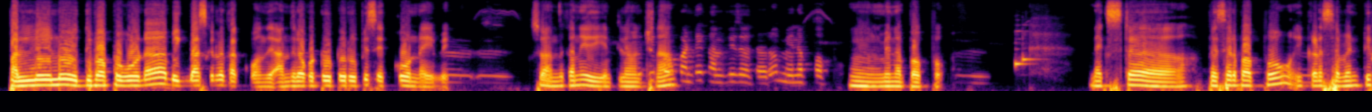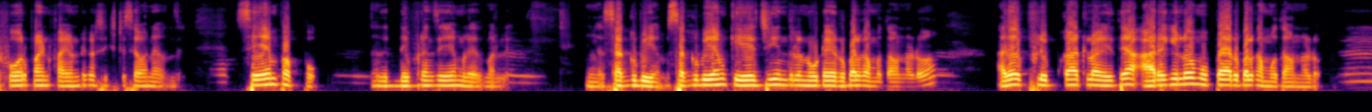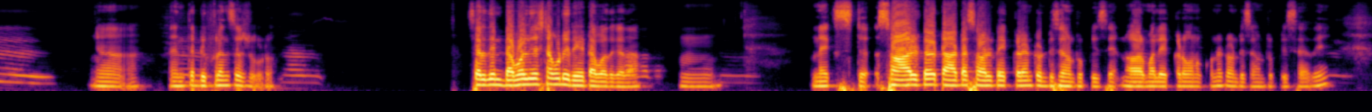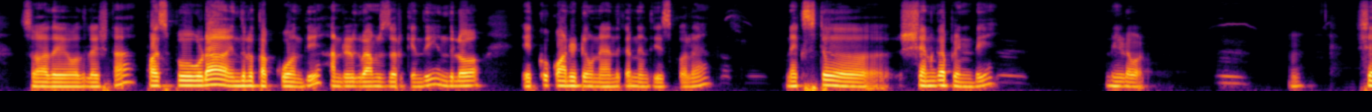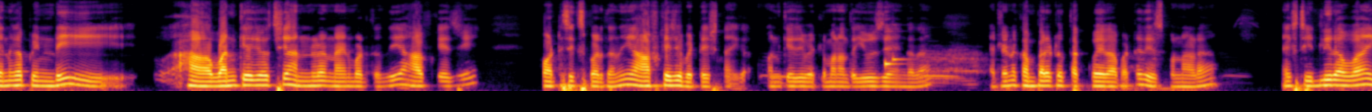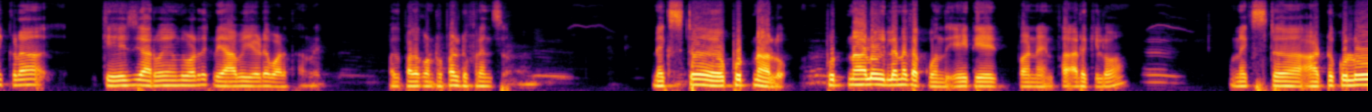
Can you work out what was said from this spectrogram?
పల్లీలు ఉద్దిపప్పు కూడా బిగ్ బాస్కెట్లో తక్కువ ఉంది. అందులో ఒక టూ టూ రూపీస్ ఎక్కువ ఉన్నాయి ఇవి. సో అందుకని ఇంట్లో వచ్చిన ఉద్దిపప్పు అంటే కన్ఫ్యూజ్ అవుతారు. మినప్పప్పు. ఉమ్, మినపప్పు నెక్స్ట్ పెసరపప్పు ఇక్కడ సెవెంటీ ఫోర్ పాయింట్ ఫైవ్ ఉంటే ఇక్కడ సిక్స్టీ సెవెన్ ఉంది. సేమ్ పప్పు. అది డిఫరెన్స్ ఏం లేదు మళ్ళీ. సగ్గు బియ్యం సగ్గు బియ్యం కేజీ ఇందులో నూట ఏడు రూపాయలకి అమ్ముతా ఉన్నాడు. అదే ఫ్లిప్కార్ట్లో అయితే అరకిలో ముప్పై ఆరు రూపాయలకి అమ్ముతా ఉన్నాడు. ఎంత. డిఫరెన్స్ చూడు. సరే దీన్ని డబుల్ చేసినా కూడా రేట్ అవ్వదు కదా. నెక్స్ట్ సాల్ట్ టాటా సాల్ట్ ఎక్కడ ట్వంటీ సెవెన్ రూపీసే నార్మల్ ఎక్కడ కొనుక్కునే ట్వంటీ సెవెన్ రూపీస్ అది. సో అది వదిలేసిన. పసుపు కూడా ఇందులో తక్కువ ఉంది. హండ్రెడ్ గ్రామ్స్ దొరికింది. ఇందులో ఎక్కువ క్వాంటిటీ ఉన్నాయి. అందుకని నేను తీసుకోలే. నెక్స్ట్ శనగపిండి. నీడవాడు శనగపిండి వన్ కేజీ వచ్చి హండ్రెడ్ అండ్ నైన్ పడుతుంది. హాఫ్ కేజీ ఫార్టీ సిక్స్ పడుతుంది. హాఫ్ కేజీ పెట్టేసిన ఇక. వన్ కేజీ పెట్టి మనం అంత యూజ్ చేయం కదా. ఎట్లయినా కంపారిటివ్ తక్కువే కాబట్టి తీసుకున్నాడా. నెక్స్ట్ ఇడ్లీ రవ్వ ఇక్కడ కేజీ అరవై ఎనిమిది పడుతుంది ఇక్కడ యాభై ఏడే పడుతుంది. అది పదకొండు రూపాయలు డిఫరెన్స్. నెక్స్ట్ పుట్నాలు. పుట్నాలు ఇళ్ళనే తక్కువ ఉంది. ఎయిటీ ఎయిట్ పాయింట్ నైన్ అరకిలో నెక్స్ట్ అటుకులు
